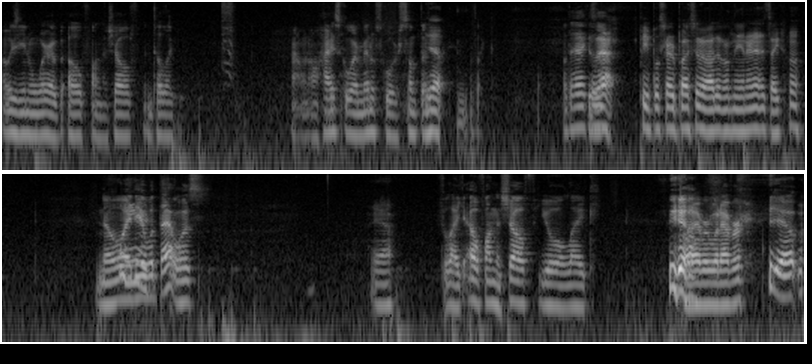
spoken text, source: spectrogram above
I was even aware of Elf on the Shelf until like I don't know, high school or middle school or something. Yeah, It's like, What the heck is Mm. that? people started posting about it on the internet. It's like, huh? No Weird. idea what that was. Yeah. If you like Elf on the Shelf, you'll like Yeah. whatever, whatever. Yep.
